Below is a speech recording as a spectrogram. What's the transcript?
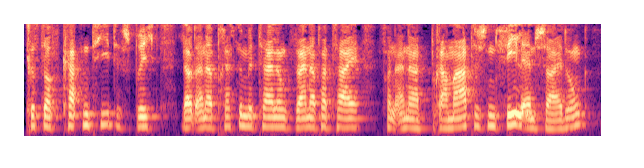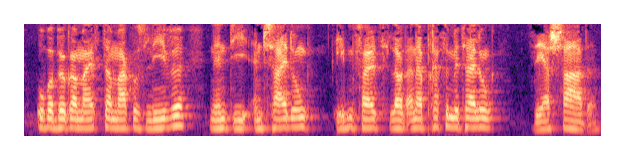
Christoph Kattentiet spricht laut einer Pressemitteilung seiner Partei von einer dramatischen Fehlentscheidung. Oberbürgermeister Markus Lewe nennt die Entscheidung ebenfalls laut einer Pressemitteilung sehr schade.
